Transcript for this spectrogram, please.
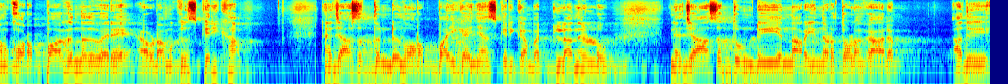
നമുക്ക് ഉറപ്പാകുന്നത് വരെ അവിടെ നമുക്ക് നിസ്കരിക്കാം. നജാസത്തുണ്ട് എന്ന് ഉറപ്പായി കഴിഞ്ഞാൽ നിസ്കരിക്കാൻ പറ്റില്ല എന്നേ ഉള്ളൂ. നജാസത്തുണ്ട് എന്ന് അറിയുന്നിടത്തോളം കാലം അത്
